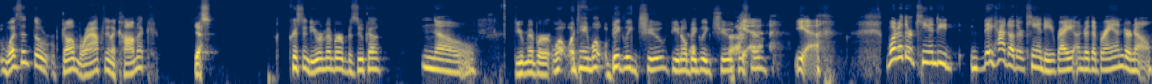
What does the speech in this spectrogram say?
wasn't the gum wrapped in a comic? Yes. Kristen, do you remember Bazooka? No. Do you remember what? What Dame? What Big League Chew? Do you know Big League Chew, Kristen? Yeah. What other candy? They had other candy, right? Under the brand or no?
